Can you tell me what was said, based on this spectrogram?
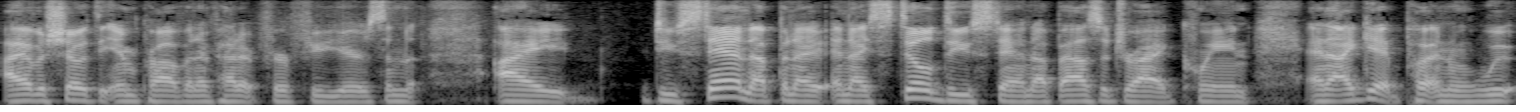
I have a show at the Improv and I've had it for a few years, and I do stand up and I and I still do stand up as a drag queen and I get put in w-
